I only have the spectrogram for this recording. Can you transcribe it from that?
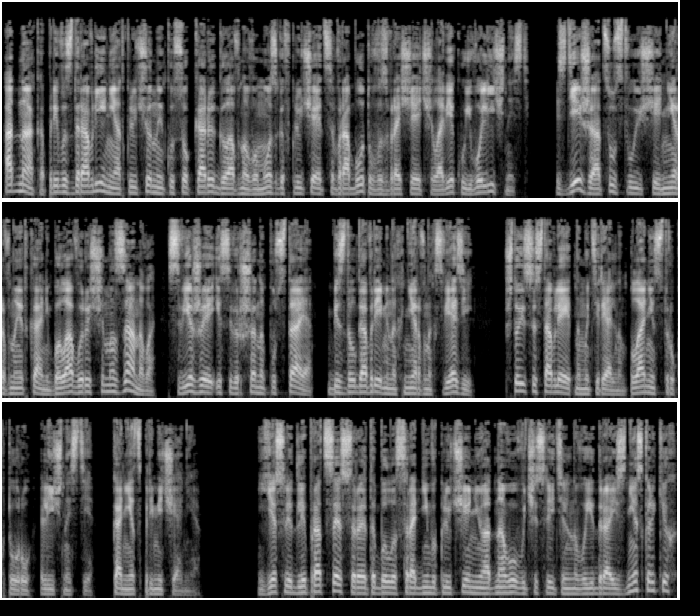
Однако при выздоровлении отключенный кусок коры головного мозга включается в работу, возвращая человеку его личность. Здесь же отсутствующая нервная ткань была выращена заново, свежая и совершенно пустая, без долговременных нервных связей, что и составляет на материальном плане структуру личности. Конец примечания. Если для процессора это было сродни выключению одного вычислительного ядра из нескольких,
